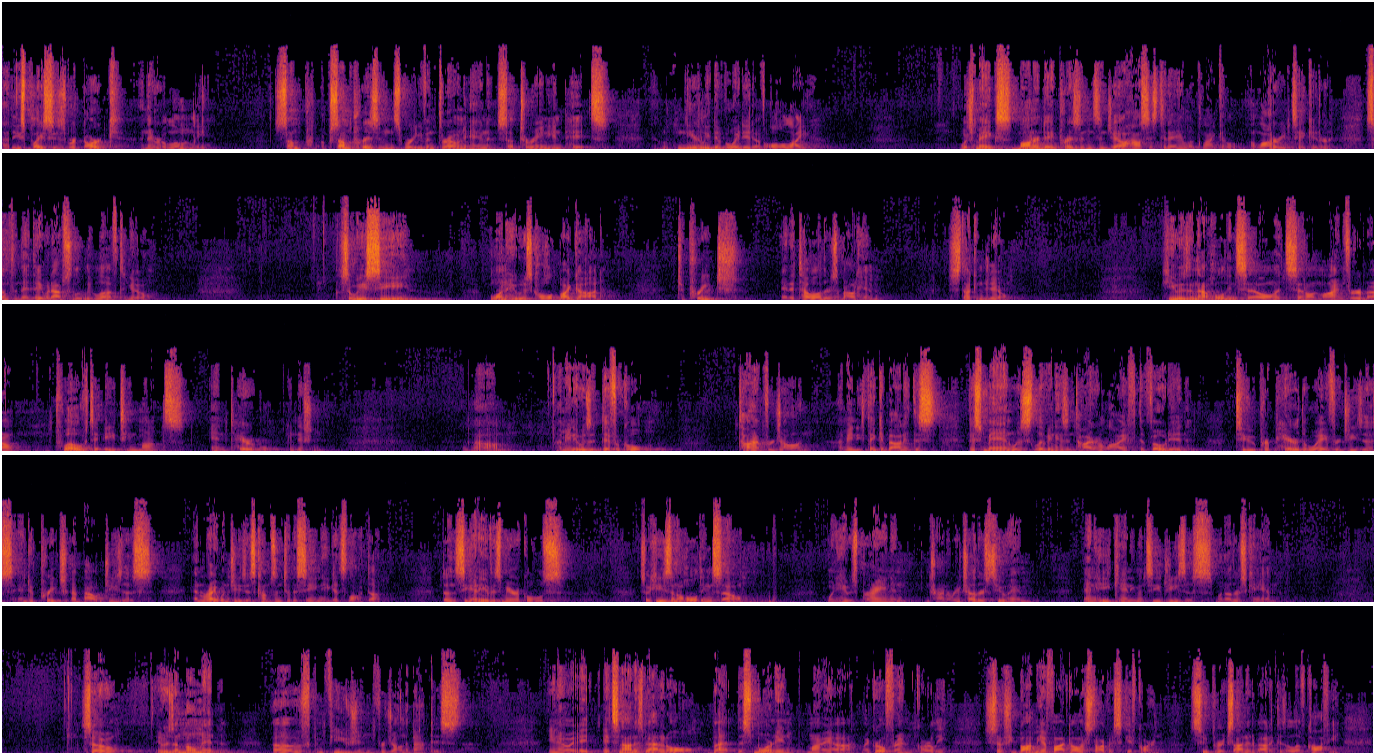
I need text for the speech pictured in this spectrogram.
Uh, these places were dark and they were lonely. Some, some prisons were even thrown in subterranean pits, nearly devoid of all light, which makes modern day prisons and jailhouses today look like a, a lottery ticket or something that they would absolutely love to go. So we see one who is called by God to preach and to tell others about him stuck in jail. He was in that holding cell, it said online, for about 12 to 18 months in terrible condition. Um, I mean, it was a difficult time for John. I mean, you think about it, this, this man was living his entire life devoted to prepare the way for Jesus and to preach about Jesus. And right when Jesus comes into the scene, he gets locked up. Doesn't see any of his miracles. So he's in a holding cell when he was praying and, and trying to reach others to him. And he can't even see Jesus when others can. So it was a moment of confusion for John the Baptist. You know, it, it's not as bad at all. But this morning, my, uh, my girlfriend, Carly, so she bought me a $5 Starbucks gift card. Super excited about it because I love coffee.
